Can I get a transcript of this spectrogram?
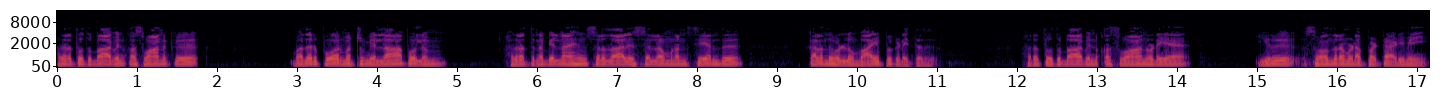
ஹதரத் உத்பா பின் கஸ்வானுக்கு பதர் போர் மற்றும் எல்லா போலும் ஹதரத் நபில் நாயகம் சல்லா அலிசல்லமுடன் சேர்ந்து கலந்து கொள்ளும் வாய்ப்பு கிடைத்தது. ஹரத் உத்பா பின் கஸ்வானுடைய இரு சுதந்திரமிடப்பட்ட அடிமை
